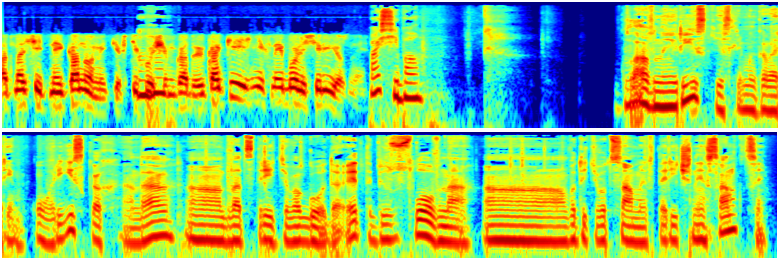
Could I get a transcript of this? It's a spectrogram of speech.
относительно экономики в текущем угу. году и какие из них наиболее серьезные? Спасибо. Главный риск, если мы говорим о рисках да, 2023 года, это, безусловно, а, вот эти вот самые вторичные санкции –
